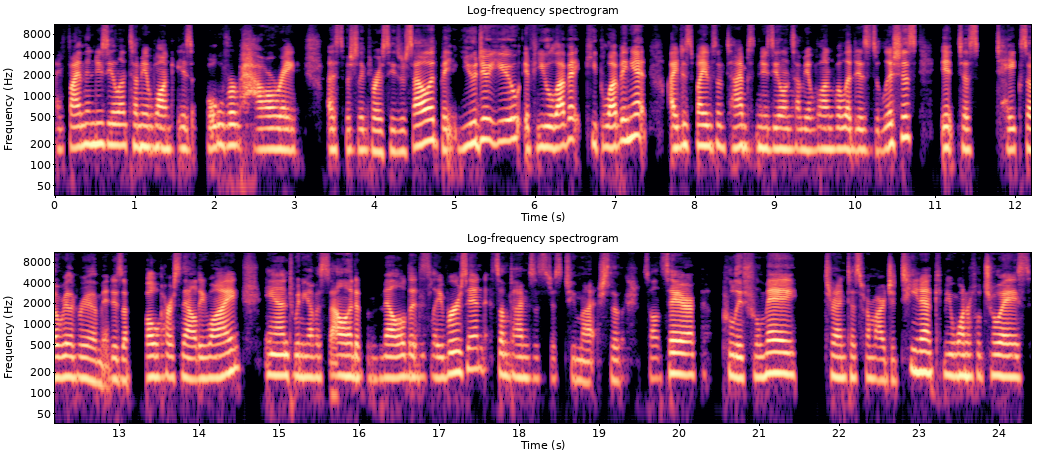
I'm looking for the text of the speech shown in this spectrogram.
I find the New Zealand Sauvignon Blanc is overpowering, especially for a Caesar salad. But you do you. If you love it, keep loving it. I just find sometimes New Zealand Sauvignon Blanc, while it is delicious, it just takes over the room. It is a full personality wine. And when you have a salad of melded flavors in, sometimes it's just too much. So Sancerre, Pouilly Fumé, Torrontés from Argentina can be a wonderful choice,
